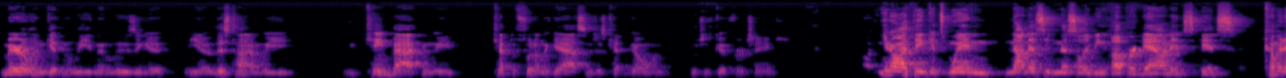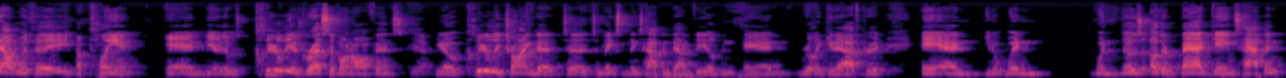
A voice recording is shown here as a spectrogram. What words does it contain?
Maryland getting the lead and then losing it. You know, this time we, we came back and we kept a foot on the gas and just kept going, which is good for a change. you know, I think it's when not necessarily necessarily being up or down. It's it's coming out with a, a plan, and you know that was clearly aggressive on offense. Yeah. You know, clearly trying to to, to make some things happen downfield and, and really get after it. And you know when when those other bad games happen,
